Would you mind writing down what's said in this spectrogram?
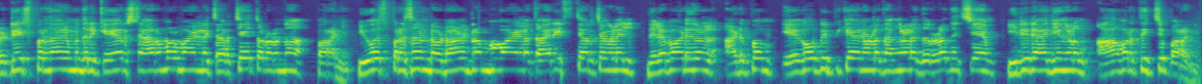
British പ്രധാനമന്ത്രി കെ കെയർ സ്റ്റാർമറുമായുള്ള ചർച്ചയെ തുടർന്ന് പറഞ്ഞു. യു എസ് പ്രസിഡന്റ് ഡൊണാൾഡ് ട്രംപുമായുള്ള താരിഫ് ചർച്ചകളിൽ നിലപാടുകൾ അടുപ്പം ഏകോപിപ്പിക്കാനുള്ള തങ്ങളുടെ ദൃഢനിശ്ചയം ഇരു രാജ്യങ്ങളും ആവർത്തിച്ചു പറഞ്ഞു.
